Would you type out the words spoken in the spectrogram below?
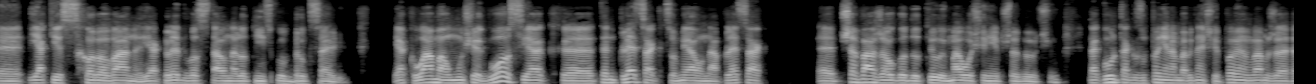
E, jak jest schorowany, jak ledwo stał na lotnisku w Brukseli, jak łamał mu się głos, jak e, ten plecak, co miał na plecach, e, przeważał go do tyłu i mało się nie przewrócił. Tak tak zupełnie na marginesie. Powiem wam, że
